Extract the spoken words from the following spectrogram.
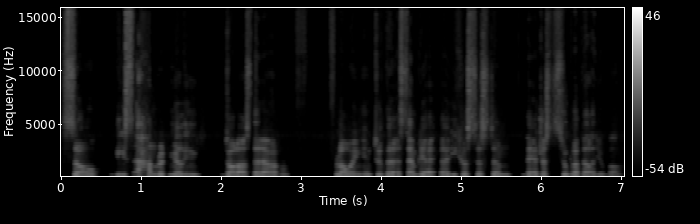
So these hundred million dollars that are flowing into the assembly uh, ecosystem, they're just super valuable.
